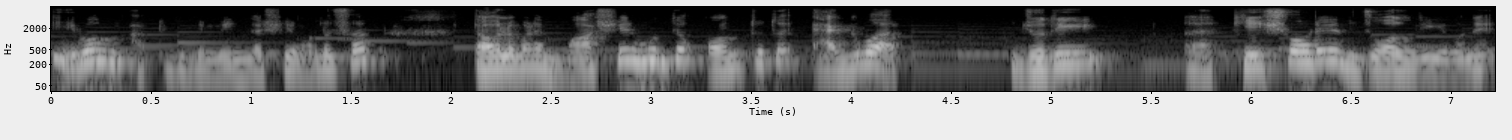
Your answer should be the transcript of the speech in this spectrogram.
এবং আপনি যদি মীন রাশির মানুষ হন, তাহলে মানে মাসের মধ্যে অন্তত একবার যদি কেশরের জল দিয়ে মানে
